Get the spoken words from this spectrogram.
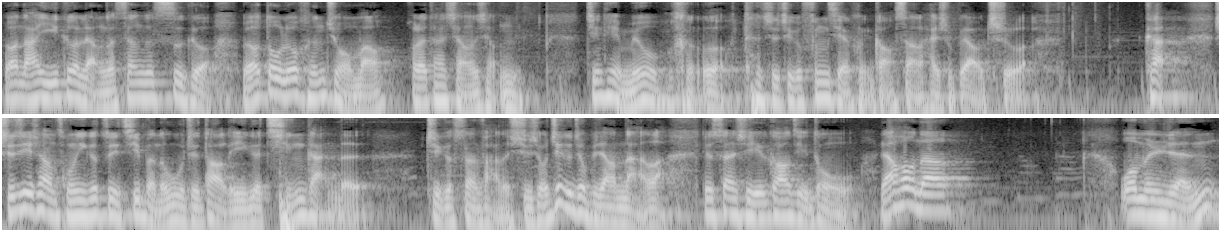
我要拿一个、两个、三个、四个，我要逗留很久吗？后来他想了想，嗯，今天也没有很饿，但是这个风险很高，算了，还是不要吃了。看，实际上从一个最基本的物质到了一个情感的。这个算法的需求，这个就比较难了，就算是一个高级动物。然后呢，我们人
